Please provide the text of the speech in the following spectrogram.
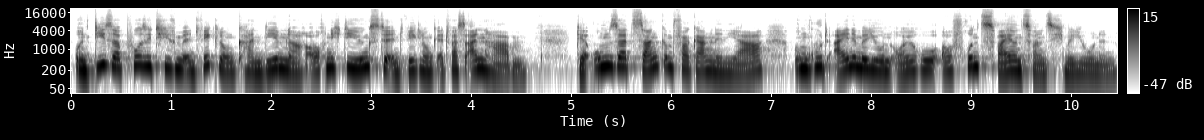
Und dieser positiven Entwicklung kann demnach auch nicht die jüngste Entwicklung etwas anhaben. Der Umsatz sank im vergangenen Jahr um gut eine Million Euro auf rund 22 Millionen.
